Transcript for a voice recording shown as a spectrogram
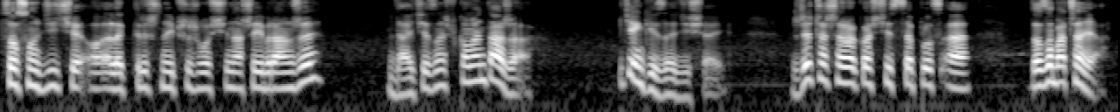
Co sądzicie o elektrycznej przyszłości naszej branży? Dajcie znać w komentarzach. Dzięki za dzisiaj. Życzę szerokości z C plus E. Do zobaczenia!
